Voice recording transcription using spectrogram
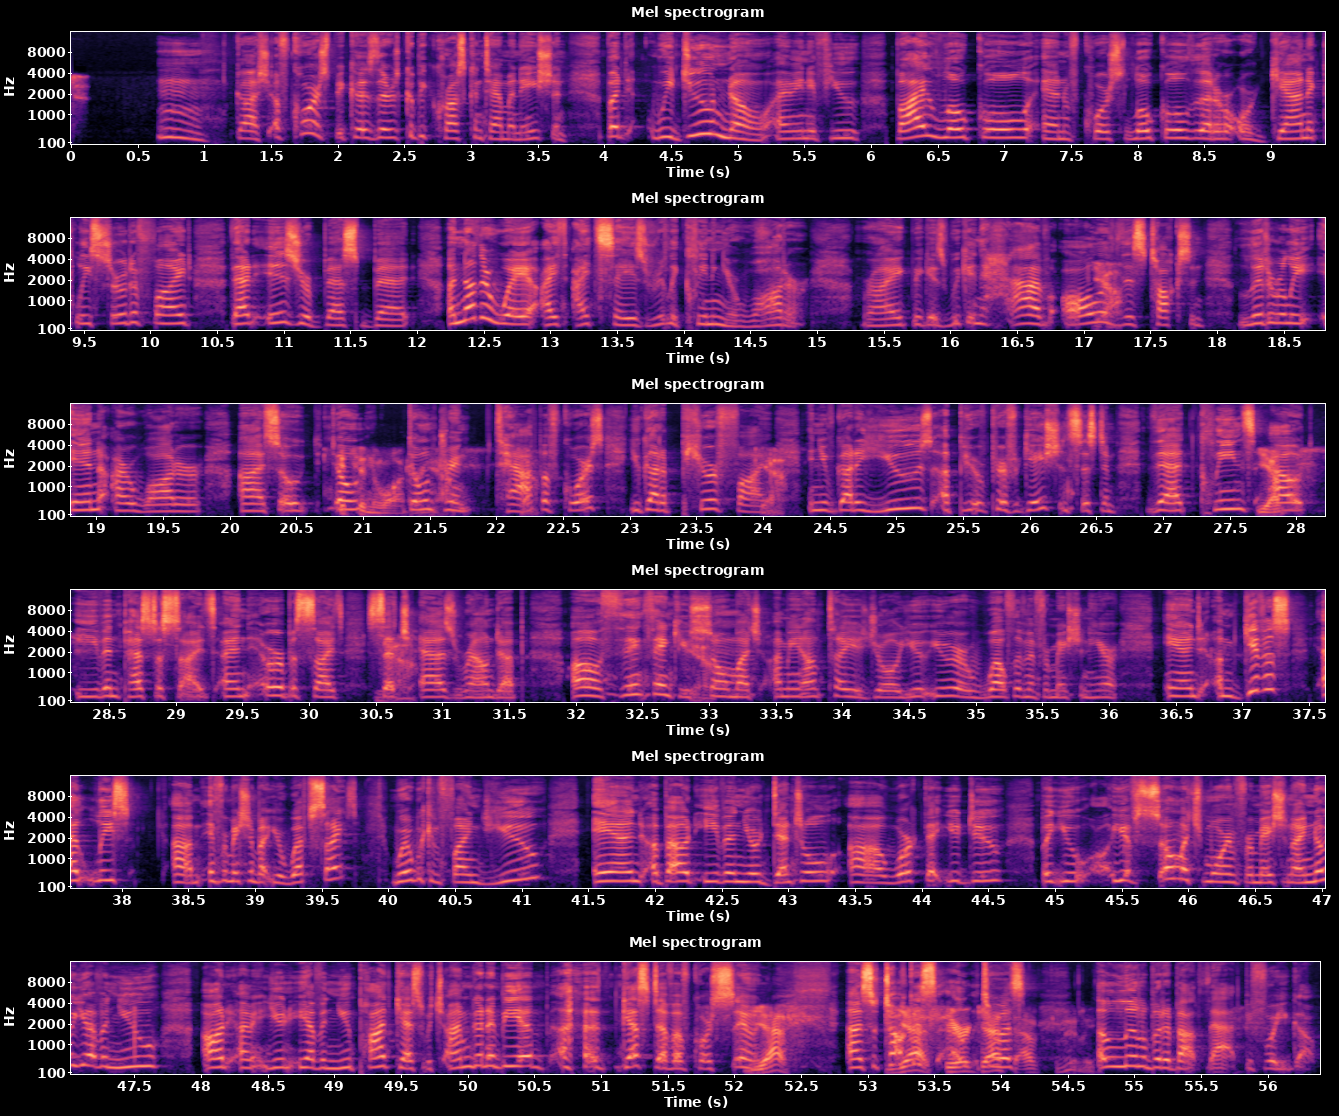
Mm, gosh, of course, because there could be cross contamination. But we do know, I mean, if you buy local and, of course, local that are organically certified, that is your best bet. Another way I, would say is really cleaning your water, right? Because we can have all yeah. of this toxin literally in our water. Uh, so don't, water, don't yeah. drink tap, yeah. of course. You got to purify and you've got to use a pure purification system that cleans out even pesticides and herbicides such yeah. as Roundup. Oh, thank thank you yeah. so much. I mean, I'll tell you, Joel, you you're a wealth of information here, and um, give us at least. Um, information about your website, where we can find you, and about even your dental uh, work that you do. But you you have so much more information. I know you have a new I mean, you, you have a new podcast, which I'm going to be a, a, guest of, of course, soon. Yes. Uh, so talk yes, us, to us absolutely. a little bit about that before you go.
